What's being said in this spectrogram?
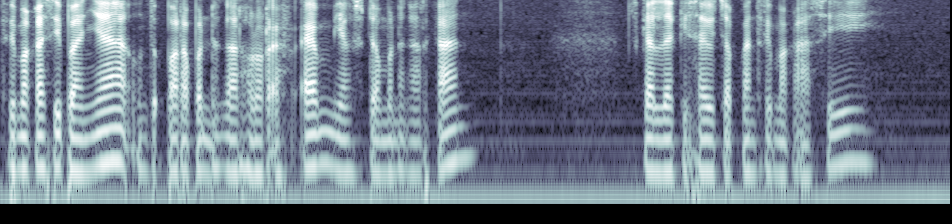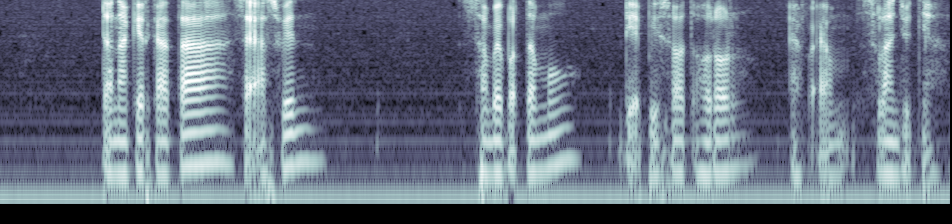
terima kasih banyak untuk para pendengar horror fm yang sudah mendengarkan. Sekali lagi saya ucapkan terima kasih. Dan akhir kata saya Aswin. Sampai bertemu di episode horror FM selanjutnya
